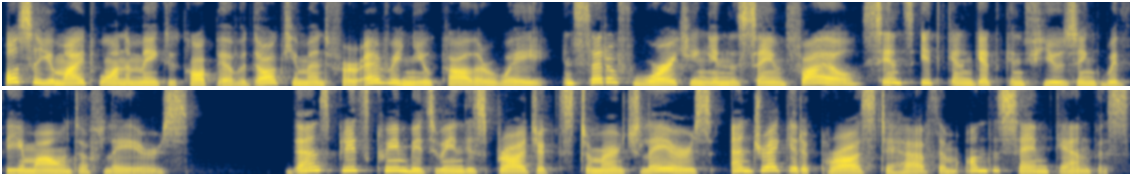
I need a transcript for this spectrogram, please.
Also, you might want to make a copy of a document for every new colorway instead of working in the same file since it can get confusing with the amount of layers. Then split screen between these projects to merge layers and drag it across to have them on the same canvas.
